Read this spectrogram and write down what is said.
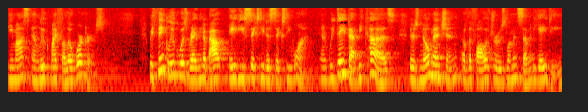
Demas, and Luke, my fellow workers. We think Luke was written about AD 60 to 61. And we date that because there's no mention of the fall of Jerusalem in 70 AD.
